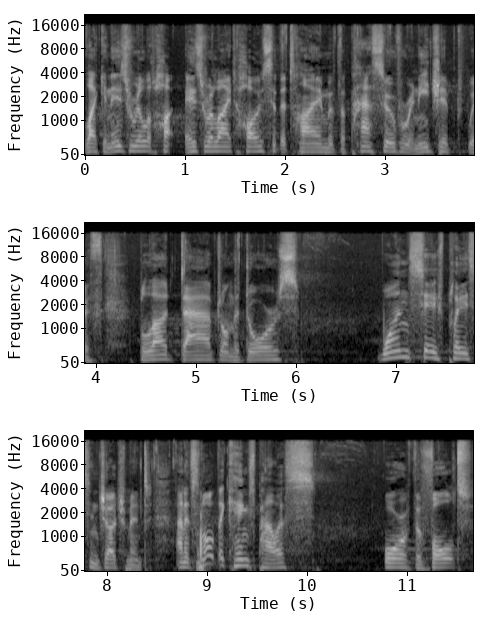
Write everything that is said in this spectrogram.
like an Israelite house at the time of the Passover in Egypt with blood dabbed on the doors. One safe place in judgment. And it's not the king's palace or the vault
